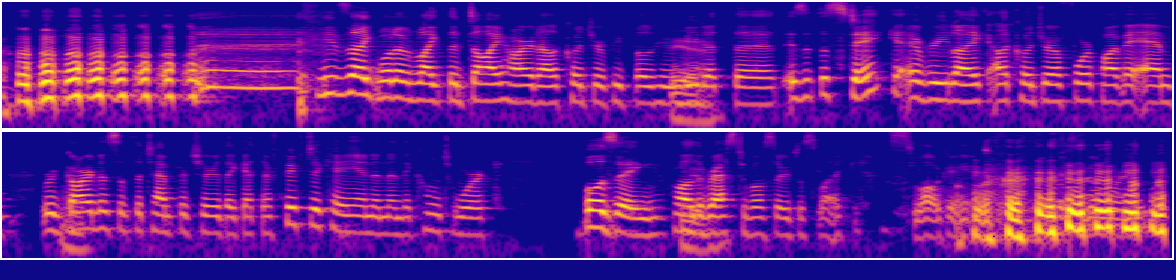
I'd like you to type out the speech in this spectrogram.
He's like one of like the die-hard Al Qudra people who Yeah. meet at the is it the stick every like Al Qudra four five a.m. regardless of the temperature. They get their fifty k in and then they come to work buzzing while the rest of us are just like slogging it. every single morning.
